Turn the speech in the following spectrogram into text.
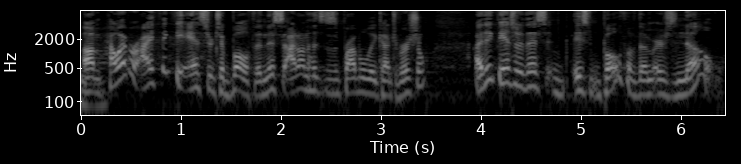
Um, however, I think the answer to both, and this I don't know, this is probably controversial. I think the answer to this is both of them is no.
